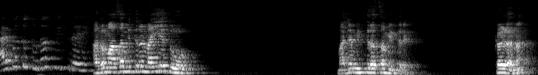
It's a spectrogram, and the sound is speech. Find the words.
अरे पण तो तुझाच मित्र आहे. अगं माझा मित्र नाहीये तो. माझ्या मित्राचा मित्र आहे. कळलं ना?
